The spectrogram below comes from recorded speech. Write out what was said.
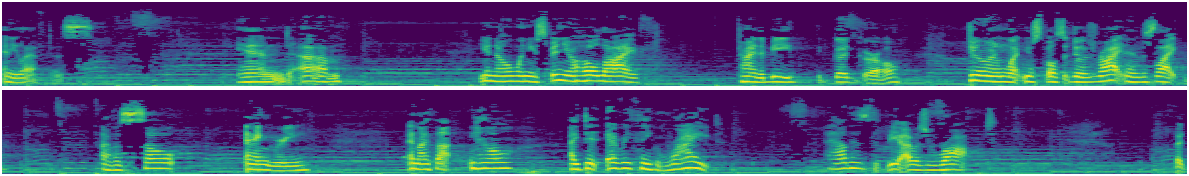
And he left us. And, um, you know, when you spend your whole life trying to be the good girl, doing what you're supposed to do is right, and it was like, I was so angry. And I thought, you know, I did everything right. How does it be? I was rocked But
